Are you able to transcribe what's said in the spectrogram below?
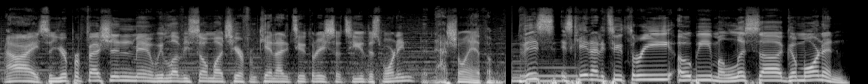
All right, so your profession, man, we love you so much here from K92.3. So to you this morning, the national anthem. This is K92.3, Obi, Melissa. Good morning.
